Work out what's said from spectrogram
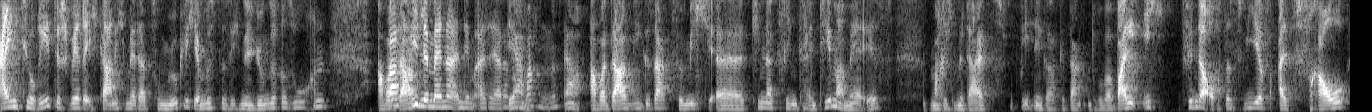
Rein theoretisch wäre ich gar nicht mehr dazu möglich. Er müsste sich eine Jüngere suchen. Aber Was da, viele Männer in dem Alter ja dann ja, auch machen. Ne? ja, aber da, wie gesagt, für mich äh, Kinderkriegen kein Thema mehr ist, mache ich mir da jetzt weniger Gedanken drüber. Weil ich finde auch, dass wir als Frau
